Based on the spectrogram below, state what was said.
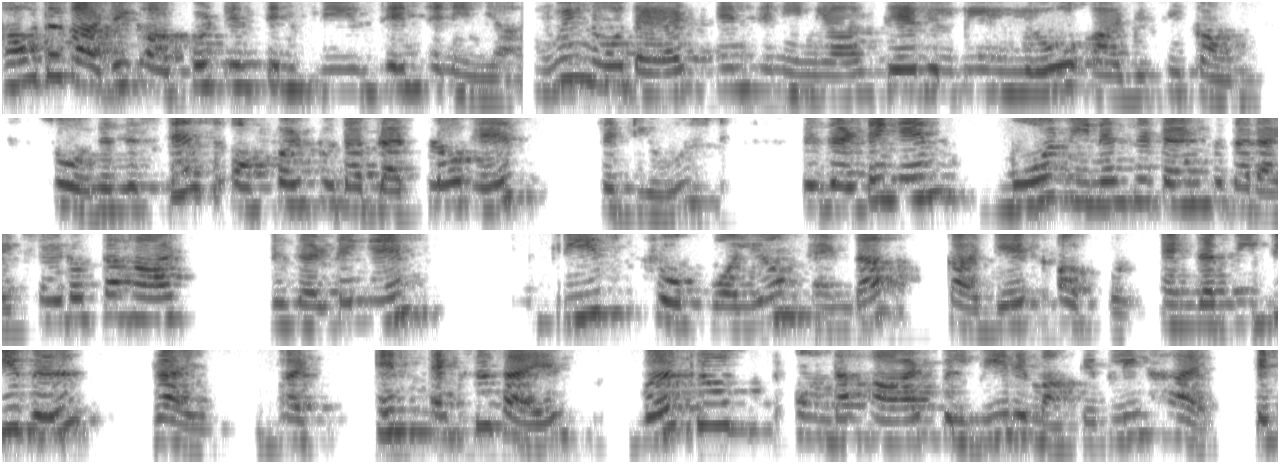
How the cardiac output is increased in anemia. We know that in anemias, there will be low RBC count. So resistance offered to the blood flow is reduced, resulting in more venous return to the right side of the heart, resulting in increased stroke volume and the cardiac output. And the BP will rise. But in exercise, workload on the heart will be remarkably high. It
